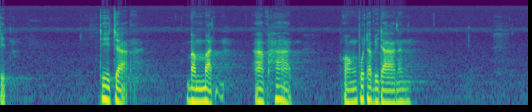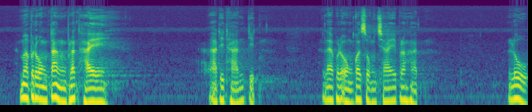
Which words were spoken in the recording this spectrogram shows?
จิต ที่จะบำบัดอาพาธของพุทธบิดานั้น เมื่อพระองค์ตั้งพระไทยอธิษฐานจิต และพระองค์ก็ทรงใช้พระหัตถ์ลูบ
